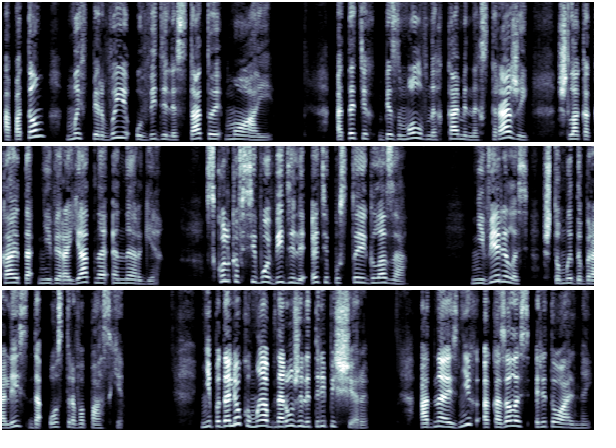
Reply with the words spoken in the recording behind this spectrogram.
А потом мы впервые увидели статуи Моаи. От этих безмолвных каменных стражей шла какая-то невероятная энергия. Сколько всего видели эти пустые глаза. Не верилось, что мы добрались до острова Пасхи. Неподалеку мы обнаружили три пещеры. Одна из них оказалась ритуальной.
